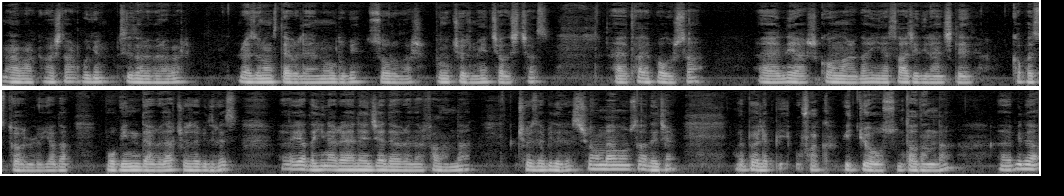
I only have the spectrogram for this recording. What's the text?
Merhaba arkadaşlar. Bugün sizlerle beraber rezonans devrelerinin olduğu bir soru var. Bunu çözmeye çalışacağız. E, talep olursa e, diğer konularda yine sadece dirençli, kapasitörlü ya da bobinli devreler çözebiliriz. E, ya da yine RLC devreler falan da çözebiliriz. Şu an ben bunu sadece böyle bir ufak video olsun tadında. E, bir de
